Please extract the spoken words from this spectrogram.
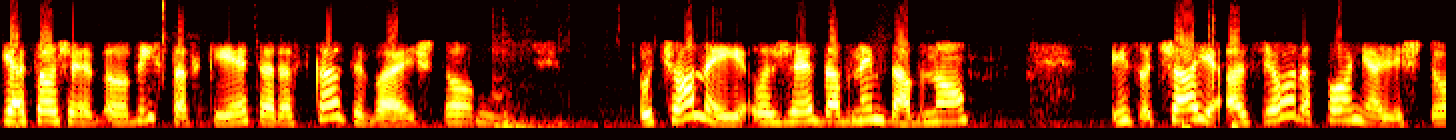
я тоже в выставке это рассказываю, что ученые уже давным-давно изучая озера, поняли, что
